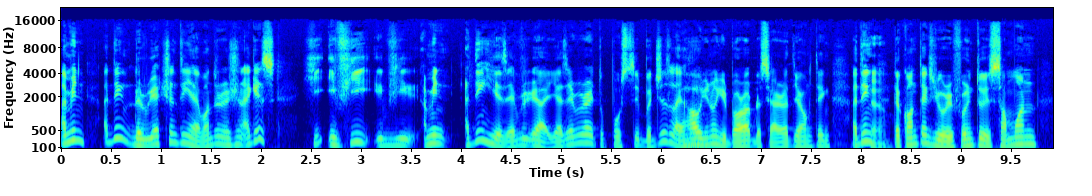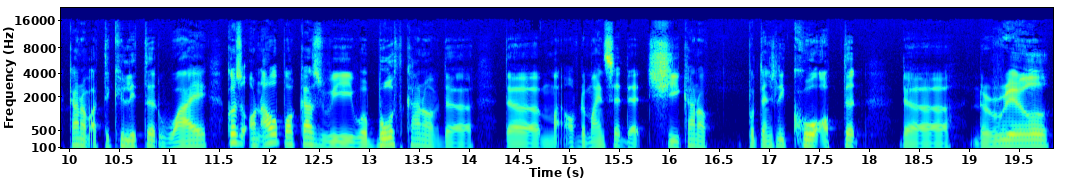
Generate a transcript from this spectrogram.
I mean, I think the reaction thing, I wanted reaction. I guess he, if he, if he, I mean, I think he has every, yeah, he has every right to post it. But just like how you know you brought up the Sarah Tiong thing, I think Yeah. the context you're referring to is someone kind of articulated why. Because on our podcast, we were both kind of the the of the mindset that she kind of potentially co-opted the the real,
